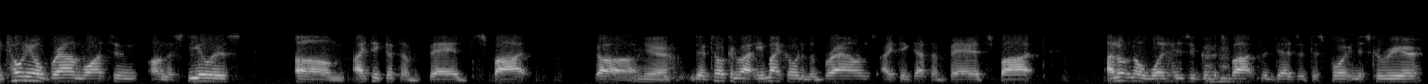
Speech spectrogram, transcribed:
Antonio Brown wants him on the Steelers. Um, I think that's a bad spot. Uh, yeah. They're talking about he might go to the Browns. I think that's a bad spot. I don't know what is a good Mm-hmm. spot for Dez at this point in his career.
